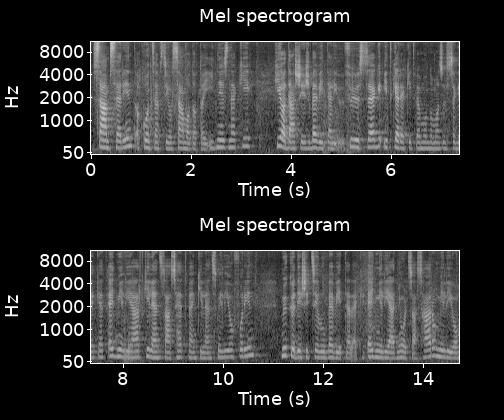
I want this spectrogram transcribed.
Szám szerint a koncepció számadatai így néznek ki, kiadási és bevételi főösszeg, itt kerekítve mondom az összegeket, 1 milliárd 979 millió forint, működési célú bevételek 1 milliárd 803 millió,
